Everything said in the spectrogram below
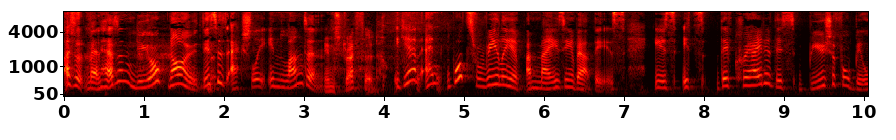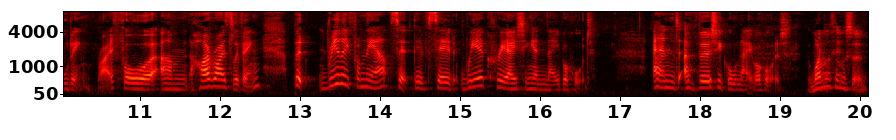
I said, Manhattan, New York? No, this is actually in London. In Stratford. Yeah, and what's really amazing about this is it's they've created this beautiful building, right, for um, high-rise living, but really from the outset they've said we are creating a neighbourhood, and a vertical neighbourhood. One of the things that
